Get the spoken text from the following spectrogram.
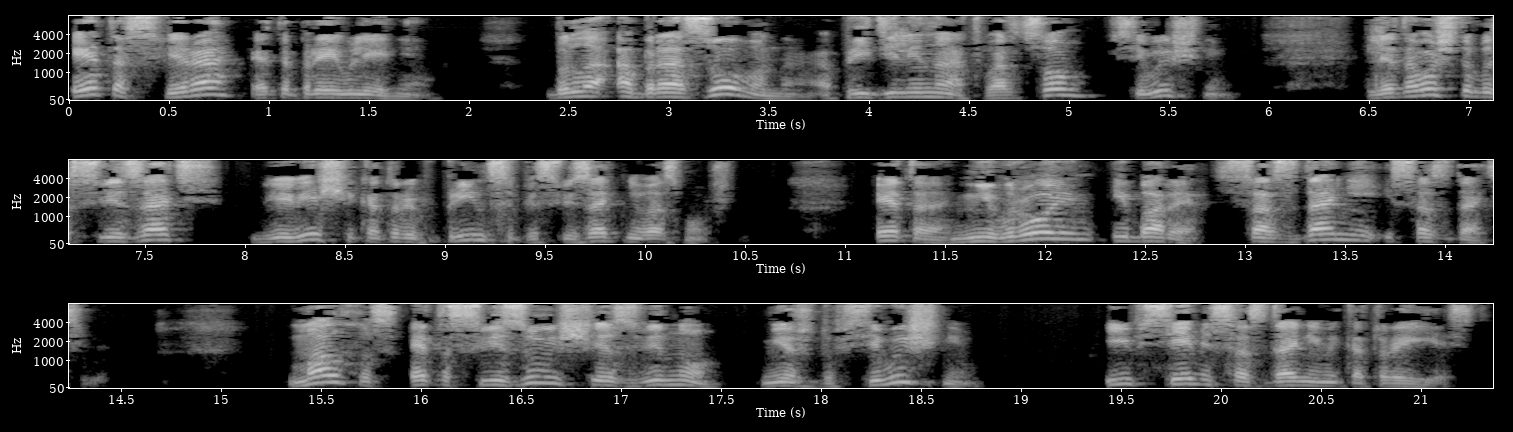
Эта сфера, это проявление, была образована, определена Творцом Всевышним для того, чтобы связать две вещи, которые в принципе связать невозможно это Невроим и Баре, создание и создатели. Малхус – это связующее звено между Всевышним и всеми созданиями, которые есть.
